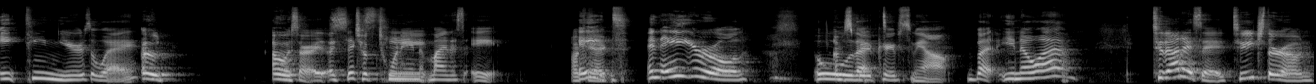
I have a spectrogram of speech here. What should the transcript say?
18 years away. oh, oh, sorry. I 16 took 20. minus 8. Okay. Eight. An eight year old. Oh, that creeps me out. But you know what? To that I say, to each their own.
